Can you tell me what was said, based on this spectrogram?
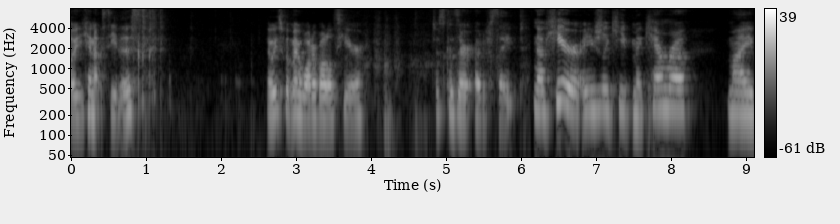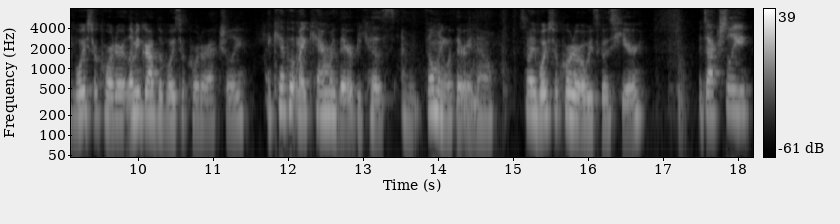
oh, you cannot see this. I always put my water bottles here just because they're out of sight. Now here, I usually keep my camera, my voice recorder. Let me grab the voice recorder actually. I can't put my camera there because I'm filming with it right now. So my voice recorder always goes here. It's actually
